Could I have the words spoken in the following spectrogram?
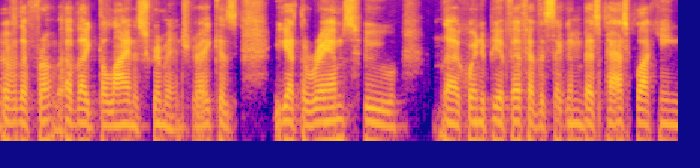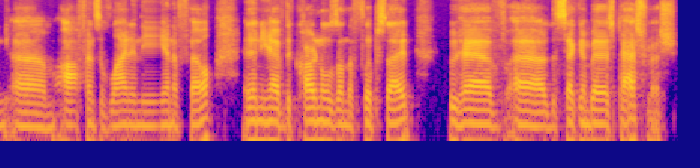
of the front of like the line of scrimmage, right? Because you got the Rams, who uh, according to PFF have the second best pass blocking um, offensive line in the NFL, and then you have the Cardinals on the flip side, who have uh, the second best pass rush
